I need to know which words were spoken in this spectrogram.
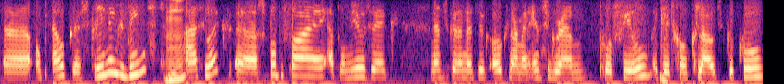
Eh, op elke streamingsdienst Mhm. eigenlijk. Eh, Spotify, Apple Music. Mensen kunnen natuurlijk ook naar mijn Instagram profiel. Ik heet gewoon Cloud Cuckoo.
